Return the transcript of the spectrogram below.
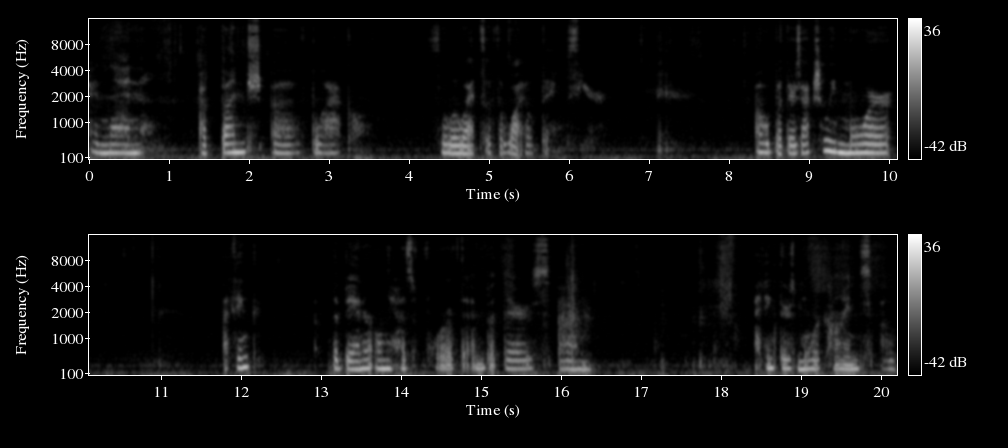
and then a bunch of black silhouettes of the wild things here. Oh, but there's actually more. I think the banner only has four of them, but there's um I think there's more kinds of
